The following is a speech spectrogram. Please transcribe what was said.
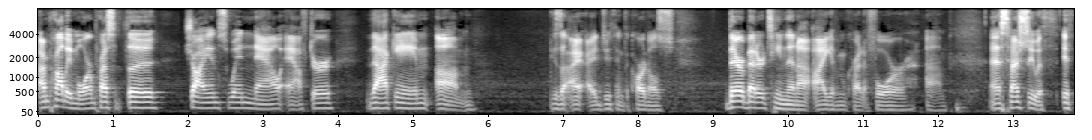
I'm probably more impressed with the Giants win now after that game um, because I, I do think the Cardinals they're a better team than I, I give them credit for, um, and especially with if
